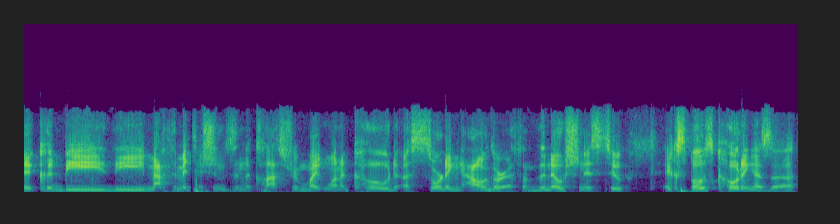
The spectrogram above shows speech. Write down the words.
it could be the mathematicians in the classroom might want to code a sorting algorithm. The notion is to expose coding as a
